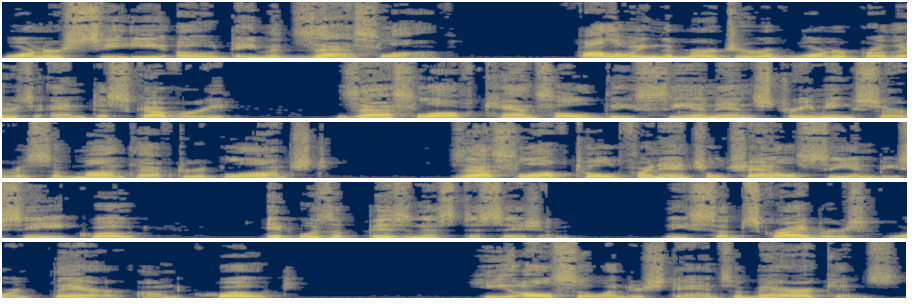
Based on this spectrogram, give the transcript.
Warner CEO David Zaslav. Following the merger of Warner Brothers and Discovery, Zaslav canceled the CNN streaming service a month after it launched. Zaslav told financial channel CNBC, quote, It was a business decision. The subscribers weren't there, unquote. He also understands Americans.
